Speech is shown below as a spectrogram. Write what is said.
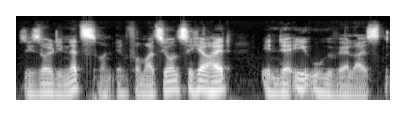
Sie soll die Netz- und Informationssicherheit in der EU gewährleisten.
